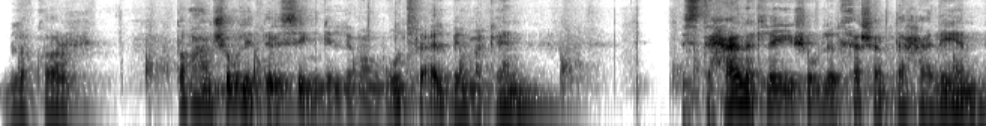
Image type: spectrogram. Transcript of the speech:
placard طبعا شغل ال dressing اللي موجود في قلب المكان استحالة تلاقي شغل الخشب ده حاليا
